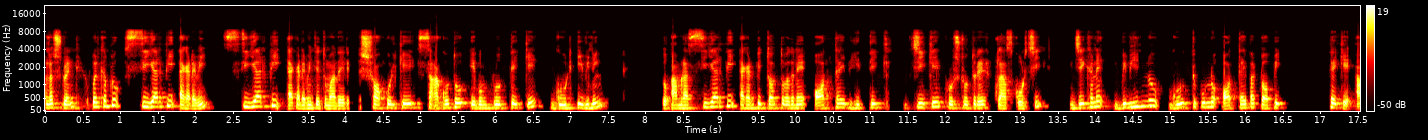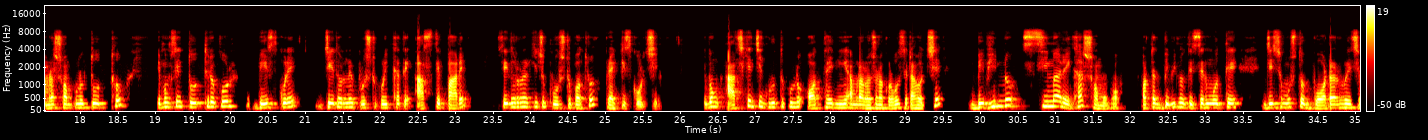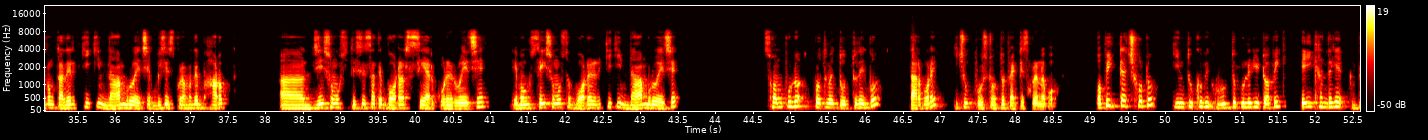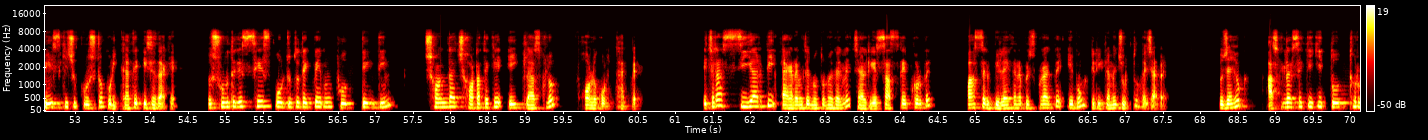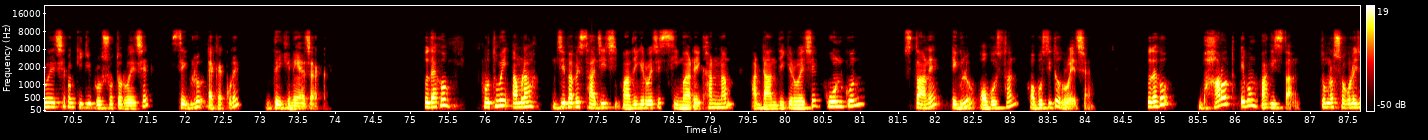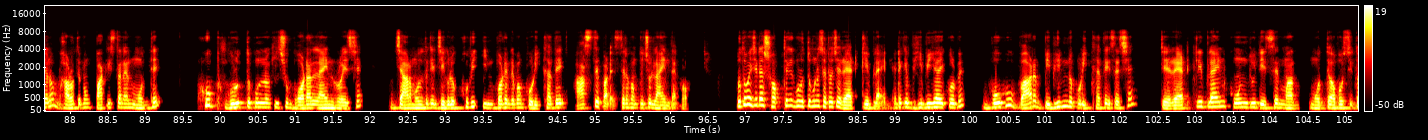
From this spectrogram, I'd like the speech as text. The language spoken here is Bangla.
Hello student welcome to CRP academy CRP একাডেমিতে তোমাদের সকলকে স্বাগত এবং প্রত্যেককে গুড ইভিনিং তো আমরা সিআরপি একাডেমির তত্ত্বাবধানে অধ্যায় ভিত্তিক জিকে প্রশ্ন উত্তরের ক্লাস করছি, যেখানে বিভিন্ন গুরুত্বপূর্ণ অধ্যায় বা টপিক থেকে আমরা সম্পূর্ণ তথ্য এবং সেই তথ্যের ওপর বেস করে যে ধরনের প্রশ্ন পরীক্ষাতে আসতে পারে, সেই ধরনের কিছু প্রশ্নপত্র প্র্যাকটিস করছি। এবং আজকের যে গুরুত্বপূর্ণ অধ্যায় নিয়ে আমরা আলোচনা করব সেটা হচ্ছে বিভিন্ন সীমারেখা সমূহ, অর্থাৎ বিভিন্ন দেশের মধ্যে যে সমস্ত বর্ডার রয়েছে এবং তাদের কি কি নাম রয়েছে, বিশেষ করে আমাদের ভারত যে সমস্ত দেশের সাথে বর্ডার শেয়ার করে রয়েছে এবং সেই সমস্ত বর্ডারের কি কি নাম রয়েছে, সম্পূর্ণ প্রথমে তথ্য দেখব, তারপরে কিছু প্রশ্ন উত্তর প্র্যাকটিস করে নেব। টপিকটা ছোট, কিন্তু খুবই গুরুত্বপূর্ণ একটি টপিক এইখান থেকে বেশ কিছু প্রশ্ন পরীক্ষাতে এসে থাকে। তো শুরু থেকে শেষ পর্যন্ত দেখবে এবং প্রত্যেক দিন সন্ধ্যা ছটা থেকে এই ক্লাসগুলো ফলো করতে থাকবে। এছাড়া সিআরপি একাডেমিতে নতুন হয়ে থাকলে চ্যানেলটিকে সাবস্ক্রাইব করবে, পাশের বেল আইকনে প্রেস করে রাখবে এবং টেলিগ্রামে যুক্ত হয়ে যাবে। তো যাই হোক, আজকের ক্লাসে কি কি তথ্য রয়েছে এবং কি কি প্রশ্ন তো রয়েছে সেগুলো এক এক করে দেখে নেওয়া যাক। তো দেখো, প্রথমেই আমরা যেভাবে সাজিয়েছি, বাঁদিকে রয়েছে সীমা রেখার নাম আর ডান দিকে রয়েছে কোন কোন স্থানে এগুলো অবস্থান অবস্থিত রয়েছে। তো দেখো, ভারত এবং পাকিস্তান, তোমরা সকলেই জানো ভারত এবং পাকিস্তানের মধ্যে খুব গুরুত্বপূর্ণ কিছু বর্ডার লাইন রয়েছে, যার মধ্যে থেকে যেগুলো খুবই ইম্পর্টেন্ট এবং পরীক্ষাতে আসতে পারে, সেরকম কিছু লাইন দেখো। প্রথমে যেটা সব থেকে গুরুত্বপূর্ণ সেটা হচ্ছে র্যাড ক্লিপ লাইন এটাকে ভিভিআই করবে। বহুবার বিভিন্ন পরীক্ষাতে এসেছে যে র্যাড ক্লিপ লাইন কোন দুই দেশের মধ্যে অবস্থিত।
